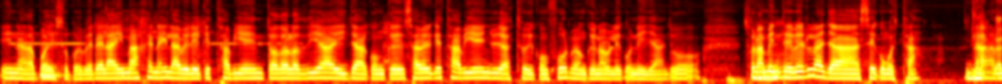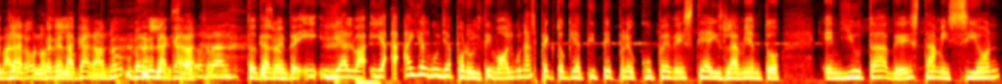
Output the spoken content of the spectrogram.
Y nada, pues eso, pues veré las imágenes y la veré que está bien todos los días y ya con que saber que está bien yo ya estoy conforme, aunque no hable con ella. Yo solamente verla ya sé cómo está. claro, verle la cara, ¿no? Verle la cara. Totalmente. Y, y, Alba, ¿y ¿hay algún ya por último, algún aspecto que a ti te preocupe de este aislamiento en Utah, de esta misión?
